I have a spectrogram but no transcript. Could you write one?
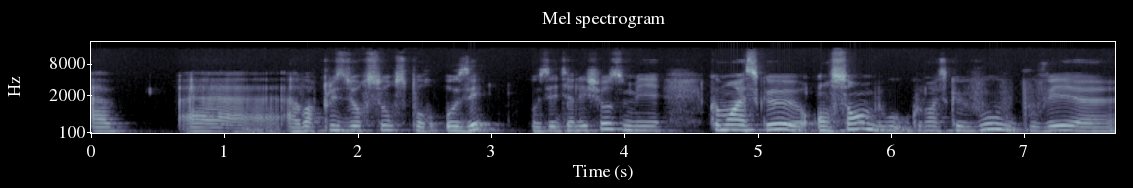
à, à, avoir plus de ressources pour oser, oser dire les choses. Mais comment est-ce que ensemble, ou comment est-ce que vous, vous pouvez euh,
